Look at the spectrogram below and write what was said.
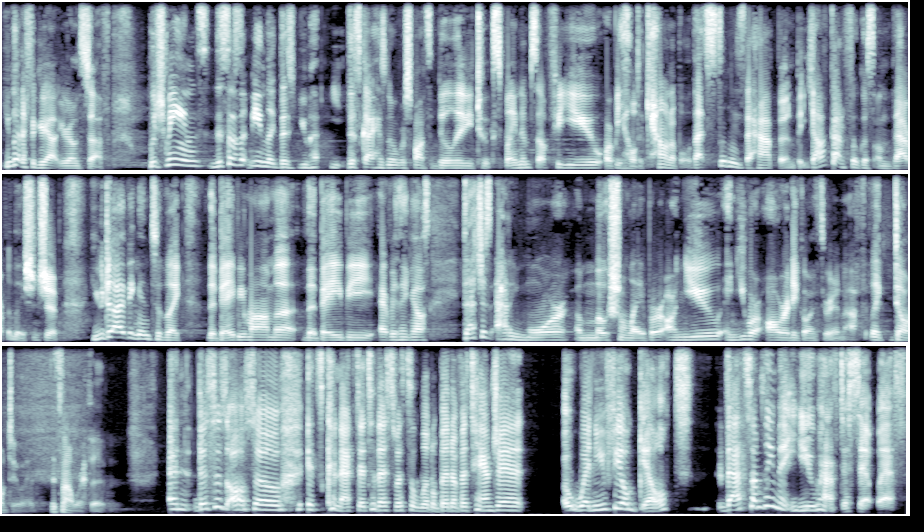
You got to figure out your own stuff, which means this doesn't mean like this, you, ha- this guy has no responsibility to explain himself to you or be held accountable. That still needs to happen, but y'all got to focus on that relationship. You diving into like the baby mama, the baby, everything else, that's just adding more emotional labor on you. And you are already going through enough. Like, don't do it. It's not worth it. And this is also, it's connected to this with a little bit of a tangent. When you feel guilt, that's something that you have to sit with.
